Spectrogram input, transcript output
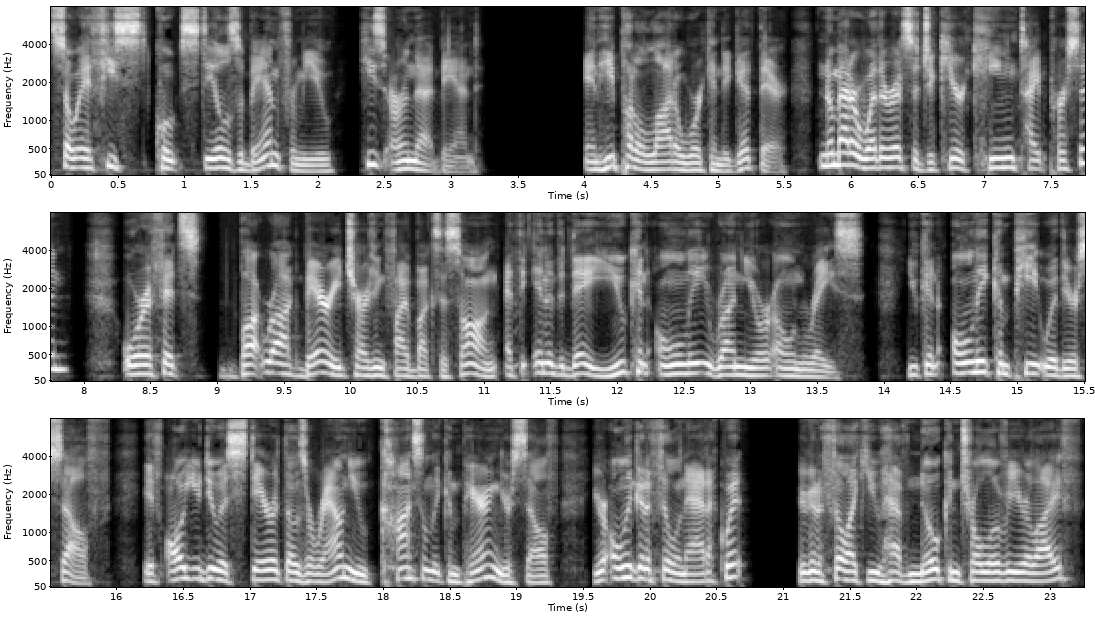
So if he, quote, steals a band from you, he's earned that band. And he put a lot of work in to get there. No matter whether it's a Jakir King type person or if it's Butt Rock Barry charging five bucks a song, at the end of the day, you can only run your own race. You can only compete with yourself. If all you do is stare at those around you, constantly comparing yourself, you're only going to feel inadequate. You're going to feel like you have no control over your life.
